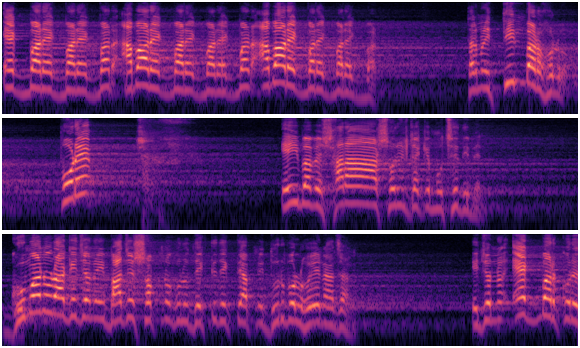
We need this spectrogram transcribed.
একবার একবার একবার, আবার একবার একবার একবার, আবার একবার একবার একবার। তার মানে তিনবার হলো। পড়ে এইভাবে সারা শরীরটাকে মুছে দিবেন। ঘুমানোর আগে যেন এই বাজে স্বপ্নগুলো দেখতে দেখতে আপনি দুর্বল হয়ে না যান। এই জন্য একবার করে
